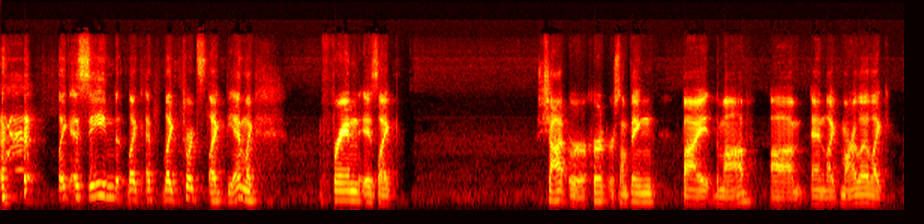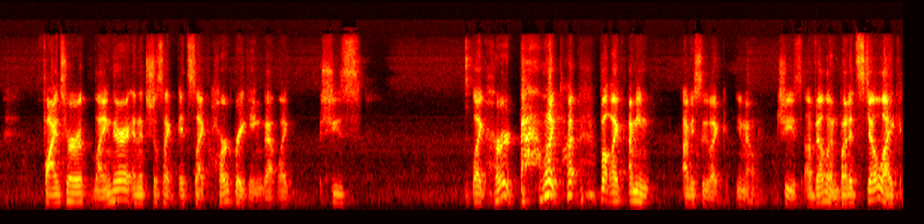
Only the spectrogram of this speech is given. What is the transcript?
like a scene like at, like towards like the end like Fran is like shot or hurt or something by the mob um and like Marla like finds her laying there and it's just like it's like heartbreaking that like she's like hurt. Like but but like I mean obviously like you know she's a villain but it's still like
